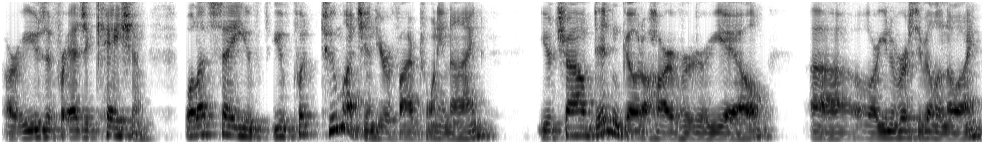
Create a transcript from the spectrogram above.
or you use it for education. Well, let's say you've you've put too much into your 529. Your child didn't go to Harvard or Yale uh, or University of Illinois,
